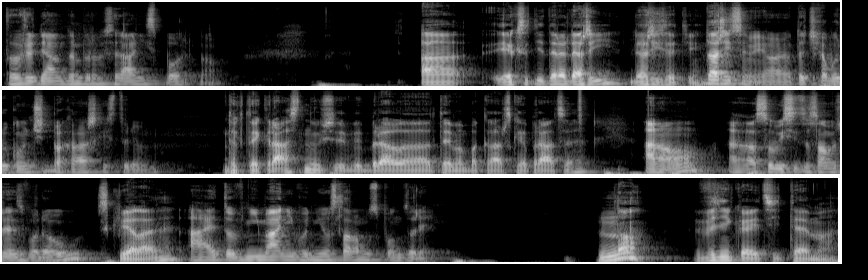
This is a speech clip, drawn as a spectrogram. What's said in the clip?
toho, že dělám ten profesionální sport, no. A jak se ti teda daří? Daří se ti. Daří se mi, jo, teďka budu končit bakalářský studium. Tak to je krásný, už jsi vybral eh, téma bakalářské práce. Ano, uh, souvisí to samozřejmě s vodou Skvělé. a je to vnímání vodního slalomu sponzory. No, vynikající téma.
